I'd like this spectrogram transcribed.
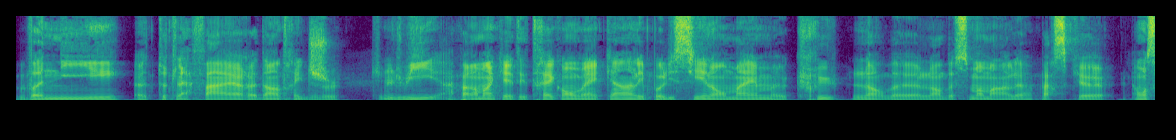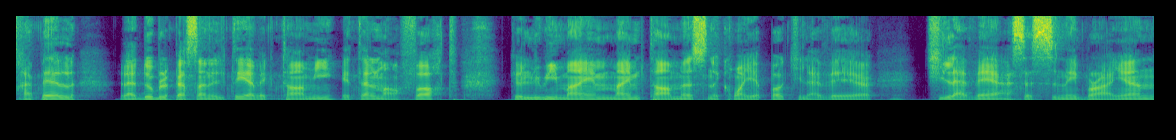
va nier euh, toute l'affaire d'entrée de jeu. Lui, apparemment, qui a été très convaincant. Les policiers l'ont même euh, cru lors de, lors de ce moment-là parce que, on se rappelle, la double personnalité avec Tommy est tellement forte que lui-même, même Thomas, ne croyait pas qu'il avait, euh, avait assassiné Brian.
